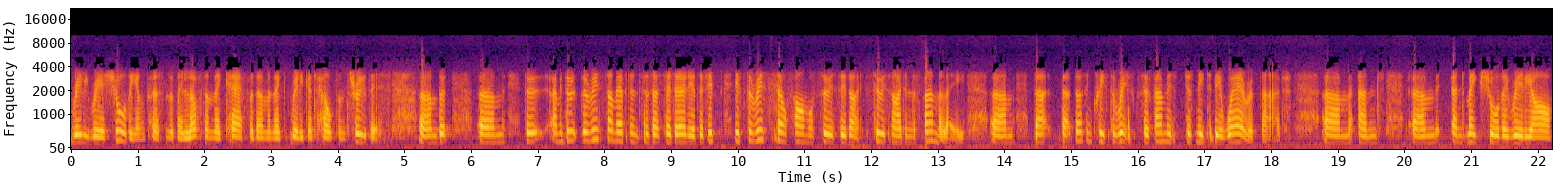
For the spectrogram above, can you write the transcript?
really reassure the young person that they love them, they care for them, and they're really going to help them through this. Um, but um, the, I mean, there, there is some evidence, as I said earlier, that if, if there is self-harm or suicide, suicide in the family, um, that, that does increase the risk. So families just need to be aware of that. Um, and um, and make sure they really are,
